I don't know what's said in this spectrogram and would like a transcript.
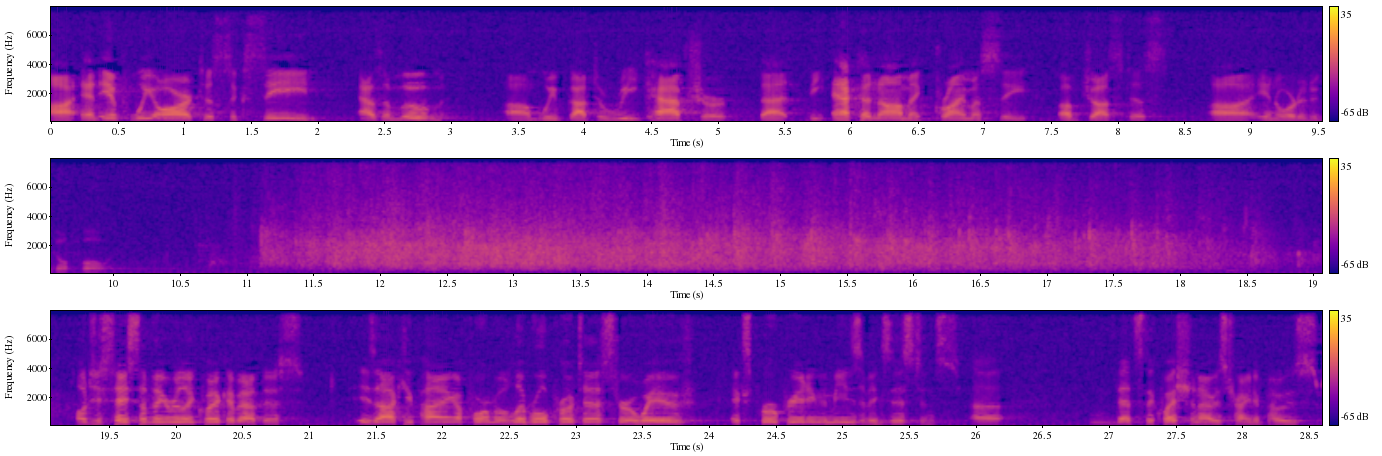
Uh, and if we are to succeed as a movement, um, we've got to recapture that the economic primacy of justice uh, in order to go forward. I'll just say something really quick about this. Is occupying a form of liberal protest or a way of expropriating the means of existence? Uh, that's the question I was trying to pose,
